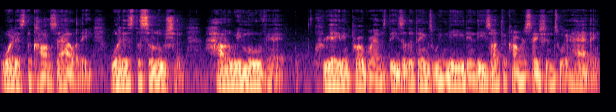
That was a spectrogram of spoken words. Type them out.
what is the causality, what is the solution, how do we move in it, creating programs. These are the things we need, and these aren't the conversations we're having.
